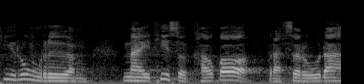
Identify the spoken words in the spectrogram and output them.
ที่รุ่งเรือง ในที่สุดเขาก็ตรัสรู้ได้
